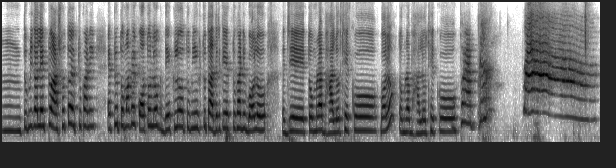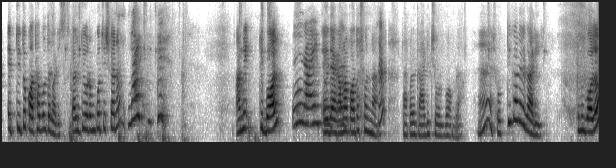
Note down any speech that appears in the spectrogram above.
উম, তুমি তাহলে একটু আসো তো একটুখানি। একটু তোমাকে কত লোক দেখল তুমি একটু তাদেরকে একটুখানি বলো যে তোমরা ভালো থেকো বলো তোমরা ভালো থেকো। বাবা। এ, তুই তো কথা বলতে পারিস তাহলে তুই ওরম করছিস কেন? আমি তুই বল। এই দেখ আমার কথা শোন না। তারপরে গাড়ি চড়বো আমরা। হ্যাঁ সত্যিকারের গাড়ি। তুমি বলো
